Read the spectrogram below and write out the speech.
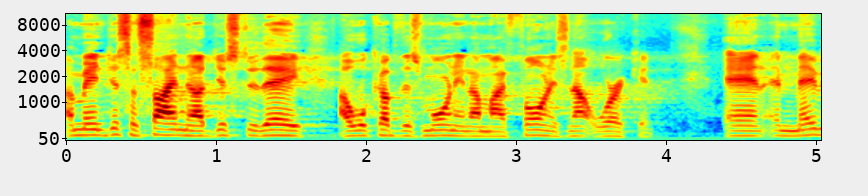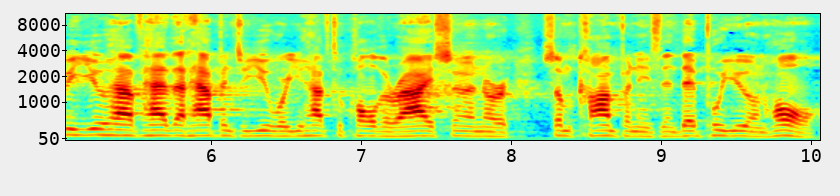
I mean, just a side note, just today, I woke up this morning and my phone is not working. And, and maybe you have had that happen to you where you have to call Verizon or some companies and they put you on hold.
